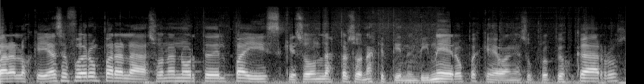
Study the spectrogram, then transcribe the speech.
Para los que ya se fueron para la zona norte del país, que son las personas que tienen dinero, pues que se van en sus propios carros,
